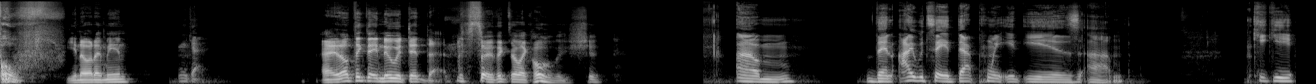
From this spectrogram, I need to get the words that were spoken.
poof. You know what I mean? Okay. I don't think they knew it did that, so I think they're like, "Holy shit!" um then I would say at that point it is um Kiki,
